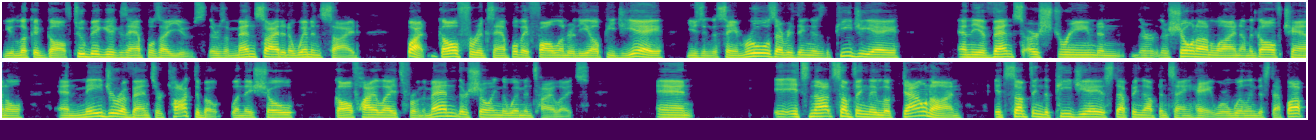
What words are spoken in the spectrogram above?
you look at golf. Two big examples I use. There's a men's side and a women's side. But golf, for example, they fall under the LPGA using the same rules, everything is the PGA, and the events are streamed and they're, they're shown online on the Golf Channel. And major events are talked about when they show golf highlights from the men, they're showing the women's highlights. And it's not something they look down on. It's something the PGA is stepping up and saying, "Hey, we're willing to step up.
